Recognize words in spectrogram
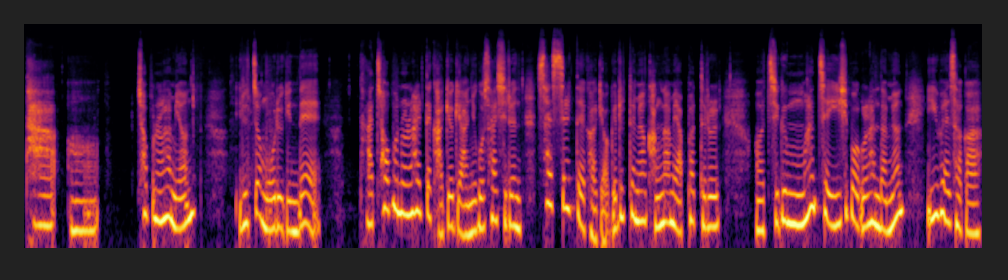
다 어, 처분을 하면 1.56인데 다 처분을 할 때 가격이 아니고 사실은 샀을 때 가격. 이를테면 강남의 아파트를 어, 지금 한 채 20억을 한다면 이 회사가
